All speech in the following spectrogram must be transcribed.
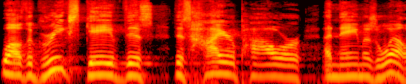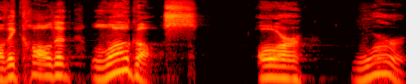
Well, the Greeks gave this, this higher power a name as well. They called it logos or word.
